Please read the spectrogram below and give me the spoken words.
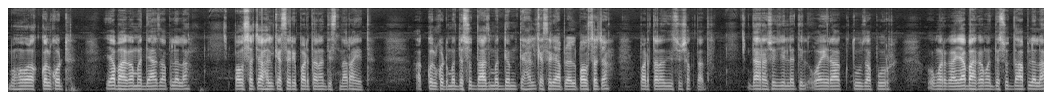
मोहोळ अक्कलकोट या भागामध्ये आज आपल्याला पावसाच्या हलक्या सरी पडताना दिसणार आहेत. अक्कलकोटमध्ये सुद्धा आज मध्यम ते हलक्या सरी आपल्याला पावसाच्या पडताना दिसू शकतात. धाराशिव जिल्ह्यातील वैराग तुळजापूर उमरगा या भागामध्ये सुद्धा आपल्याला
